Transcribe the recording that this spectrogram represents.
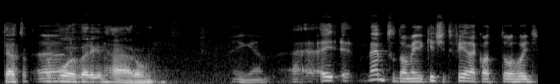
Tehát a Ö, Wolverine 3. Igen. Nem tudom, én egy kicsit félek attól, hogy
